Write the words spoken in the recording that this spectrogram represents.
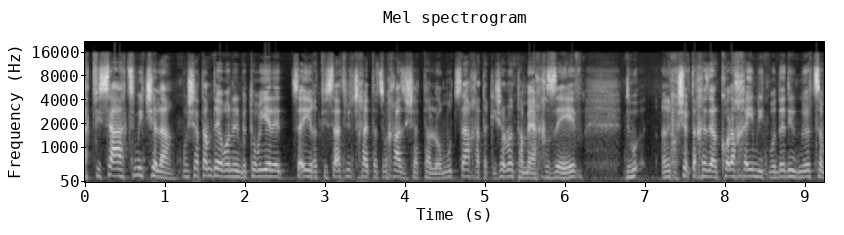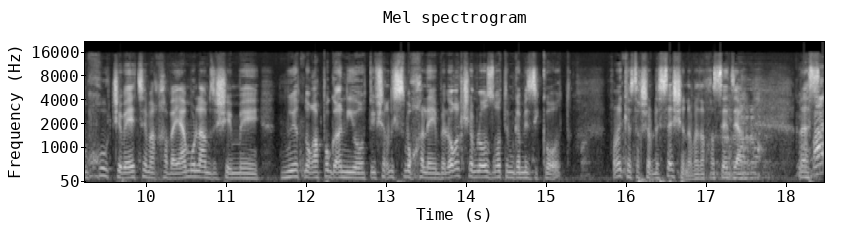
התפיסה העצמית שלה, כמו שאתה מתאר רונן, בתור ילד צעיר, התפיסה העצמית שלך את עצמך זה שאתה לא מוצלח, אתה כישלון, אתה מאכזב. דמו- אני חושבת אחרי זה על כל החיים להתמודד עם דמויות סמכות, שבעצם החוויה מולם זה שהן אה, דמויות נורא פוגעניות, ואי אפשר לסמוך עליהן, ולא רק שהן לא עוזרות, הן גם מזיקות. אנחנו לא ניכנס עכשיו לסשן, אבל אנחנו נעשה את זה. כבר בא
